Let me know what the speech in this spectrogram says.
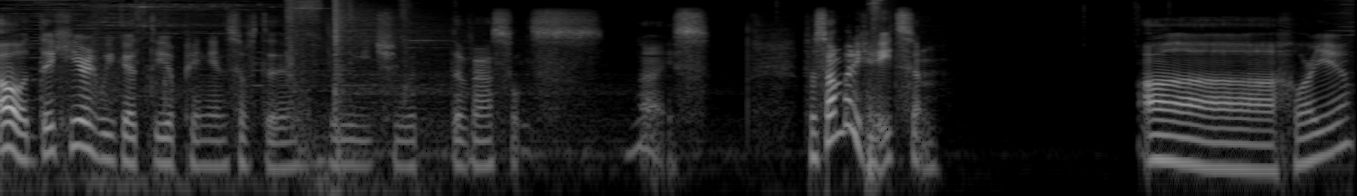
Oh, here we get the opinions of the, the liege with the vassals. Nice. So somebody hates him. Uh, who are you?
